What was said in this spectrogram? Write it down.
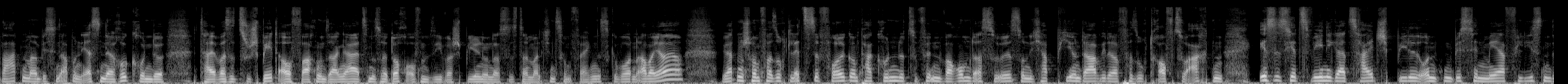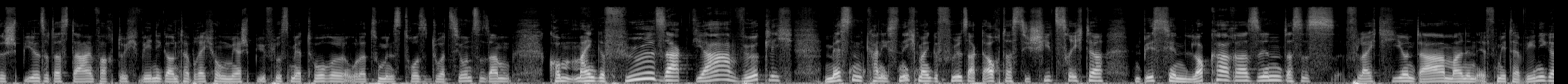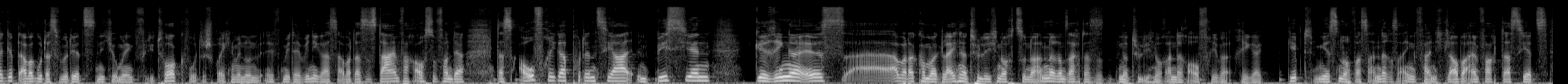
warten mal ein bisschen ab und erst in der Rückrunde teilweise zu spät aufwachen und sagen, ja, jetzt müssen wir doch offensiver spielen und das ist dann manchen zum Verhängnis geworden. Aber ja, ja, wir hatten schon versucht, letzte Folge ein paar Gründe zu finden, warum das so ist und ich habe hier und da wieder versucht, drauf zu achten. Ist es jetzt weniger Zeitspiel und ein bisschen mehr fließendes Spiel, so dass da einfach durch weniger Unterbrechungen mehr Spielfluss, mehr Tore oder zumindest Torsituationen zusammenkommen. Mein Gefühl sagt ja, wirklich messen kann ich es nicht. Mein Gefühl sagt auch, dass die Schiedsrichter ein bisschen lockerer sind, dass es vielleicht hier und da mal einen Elfmeter weniger gibt. Aber gut, das würde jetzt nicht unbedingt für die Torquote sprechen, wenn du einen Elfmeter weniger hast. Aber dass es da einfach auch so von der, das Aufregerpotenzial ein bisschen geringer ist. Aber da kommen wir gleich natürlich noch zu einer anderen Sache, dass es natürlich noch andere Aufreger gibt. Mir ist noch was anderes eingefallen. Ich glaube einfach, dass jetzt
